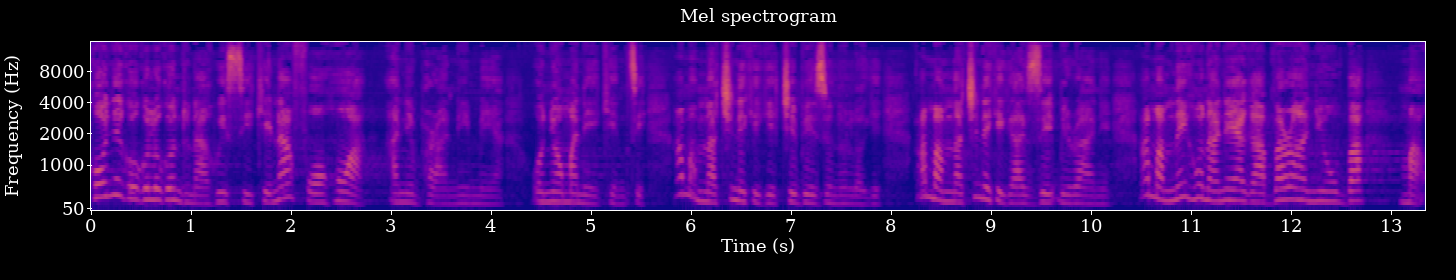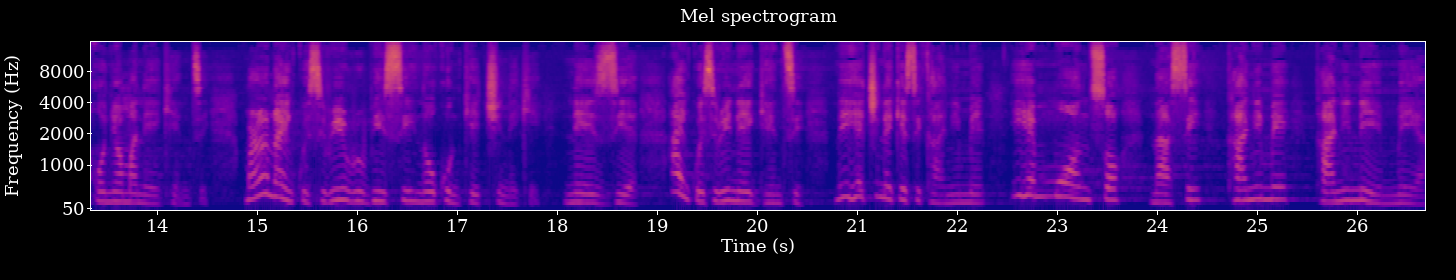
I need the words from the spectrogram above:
ka onye gị ogologo ndụ na ahụ isi ike n'afọ ọhụụ a. anyị bara n'ime ya. Onye ọma na-eke ntị ama m na chineke ga-echebe ezinụlọ gị. Ama m na chineke ga-aza ekpere anyị. Ama m na ịhụnanya ya ga-abara anyị ụba. Ma onye ọma na-ege ntị mara na anyị kwesịrị irube isi n'okwu nke chineke. N'ezie anyị kwesịrị ị na-ege ntị n'ihe chineke si ka anyị mee ihe mmụọ nsọ na-asị ka anyị mee ka anyị na-eme ya.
